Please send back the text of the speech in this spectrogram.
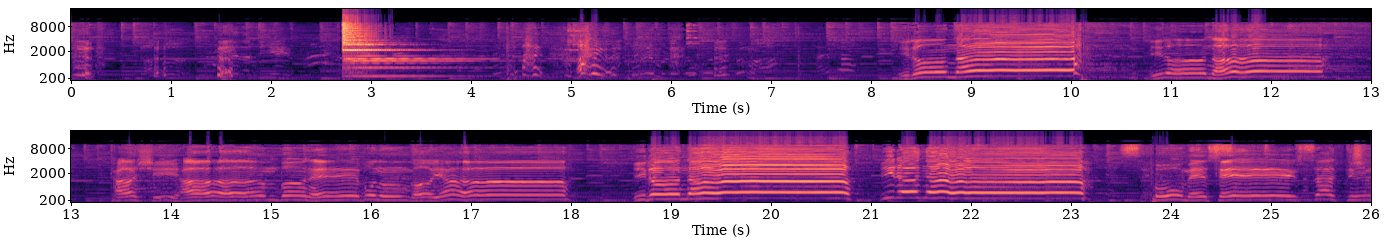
일어나 일어나. 다시 한번 해보는 거야. 일어나 일어나. 봄의 새싹들처럼.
